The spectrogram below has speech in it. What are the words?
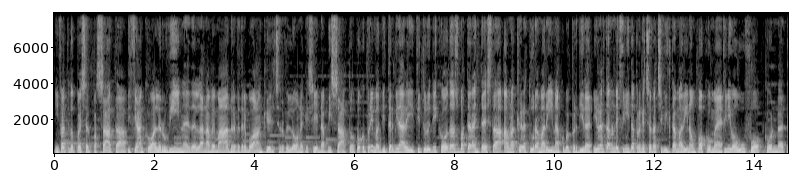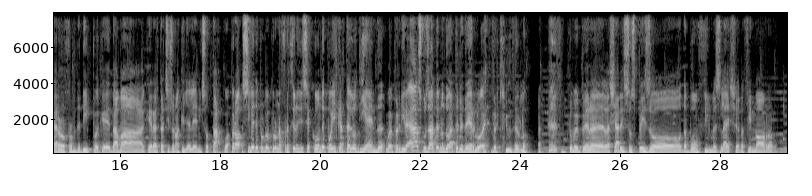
Infatti dopo essere passata di fianco alle rovine della nave madre vedremo anche il cervellone che si è inabissato, poco prima di terminare i titoli di coda sbatterà in testa a una creatura marina come per dire in realtà non è finita perché c'è una civiltà marina un po' come finiva UFO con Terror from the Deep che dava che in realtà ci sono anche gli alieni sott'acqua. Però si vede proprio per una frazione di secondo e poi il cartello The End come per dire ah scusate non dovete vederlo e per chiuderlo. Come per lasciare in sospeso da buon film slasher film horror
